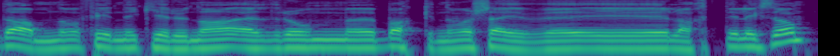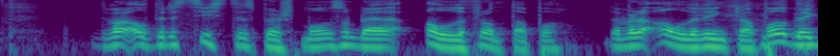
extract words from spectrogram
damene var fine i Kiruna, eller om bakkene var skeive i Lahti, liksom. Det var alltid det siste spørsmålet som ble alle fronta på. Det var det alle vinkla på. Det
